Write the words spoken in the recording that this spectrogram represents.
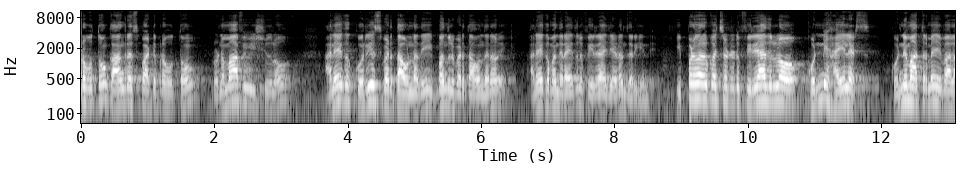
ప్రభుత్వం కాంగ్రెస్ పార్టీ ప్రభుత్వం రుణమాఫీ ఇష్యూలో అనేక కొర్రీస్ పెడతా ఉన్నది ఇబ్బందులు పెడతా ఉందని అనేక మంది రైతులు ఫిర్యాదు చేయడం జరిగింది. ఇప్పటి వరకు వచ్చినటువంటి ఫిర్యాదుల్లో కొన్ని హైలైట్స్ కొన్ని మాత్రమే ఇవాళ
